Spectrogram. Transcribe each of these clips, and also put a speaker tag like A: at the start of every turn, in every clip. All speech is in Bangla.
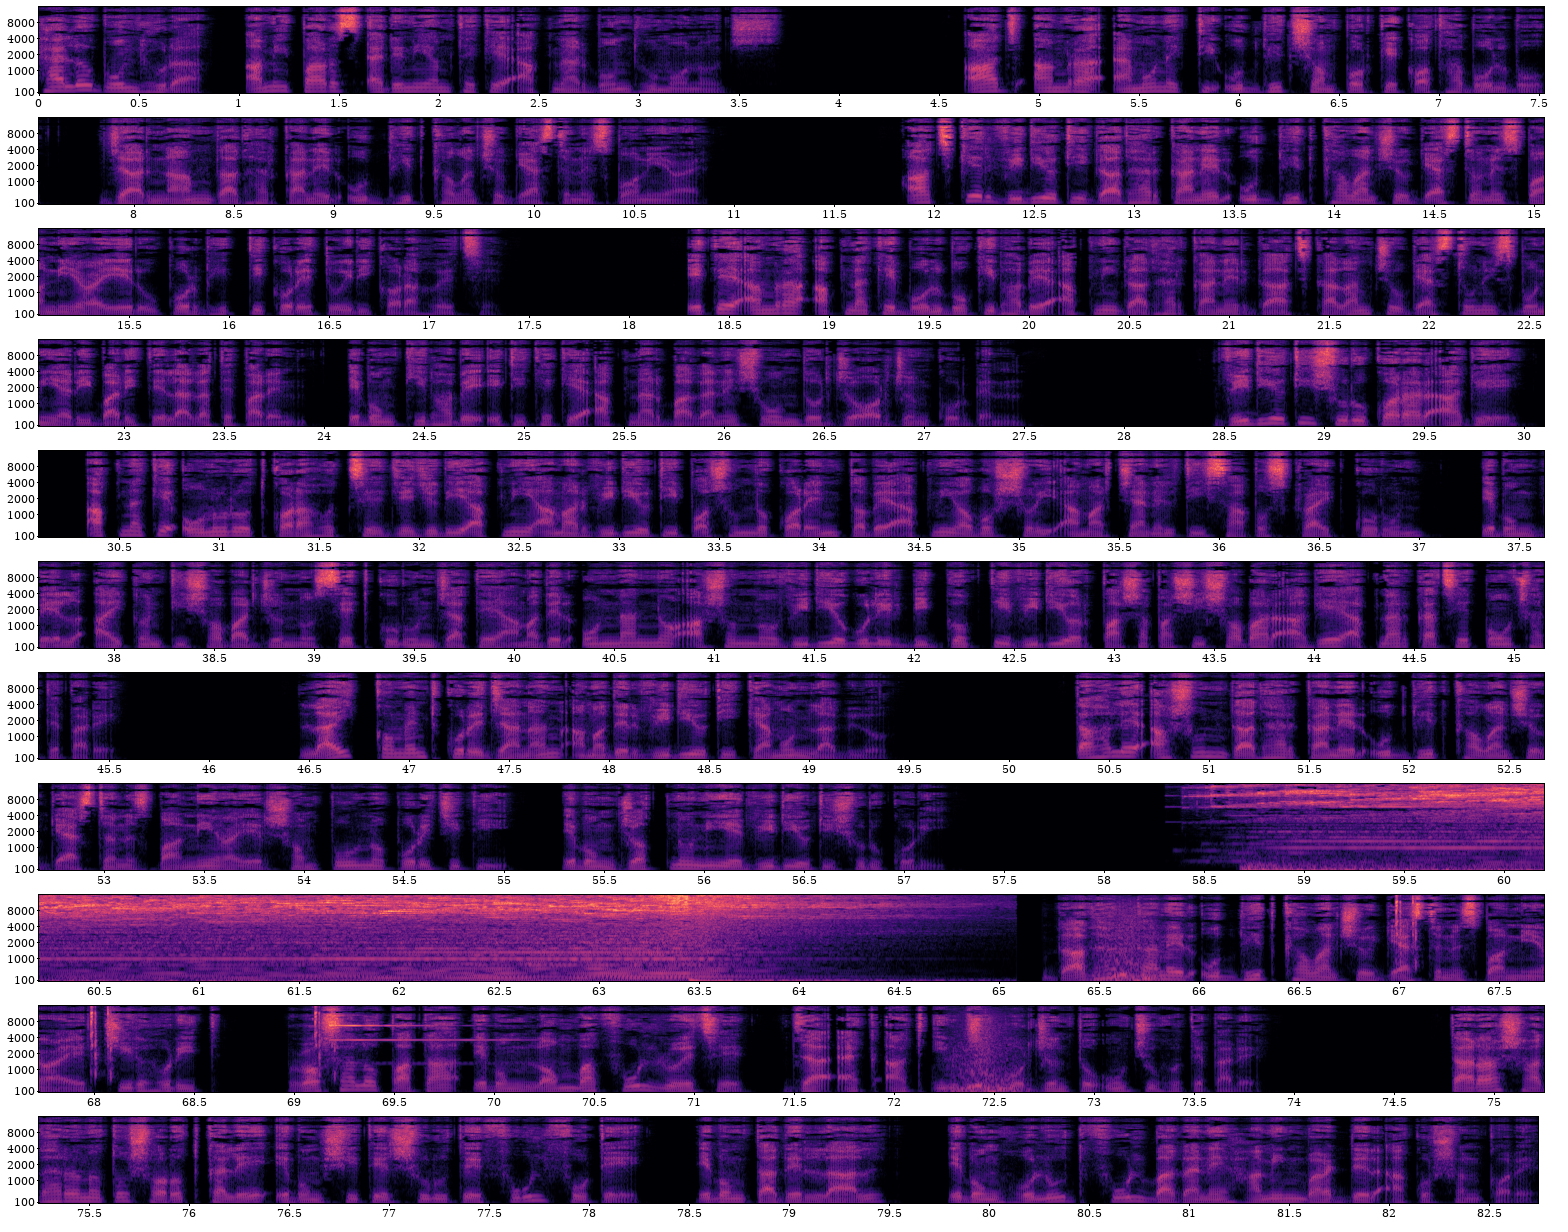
A: হ্যালো বন্ধুরা, আমি পার্স অ্যাডেনিয়াম থেকে আপনার বন্ধু মনোজ। আজ আমরা এমন একটি উদ্ভিদ সম্পর্কে কথা বলব, যার নাম গাধার কানের উদ্ভিদ খাওয়াঞ্চ গ্যাস্টনেস বনিয়য় আজকের ভিডিওটি গাধার কানের উদ্ভিদ খাওয়াঞ্চ গ্যাস্টনেস বনিয়য় এর উপর ভিত্তি করে তৈরি করা হয়েছে। এতে আমরা আপনাকে বলব কীভাবে আপনি গাধার কানের গাছ কালাঞ্চ গ্যাস্টোনিস বনিয়ারি বাড়িতে লাগাতে পারেন এবং কীভাবে এটি থেকে আপনার বাগানে সৌন্দর্য অর্জন করবেন। ভিডিওটি শুরু করার আগে, আপনাকে অনুরোধ করা হচ্ছে যে যদি আপনি আমার ভিডিওটি পছন্দ করেন তবে আপনি অবশ্যই আমার চ্যানেলটি সাবস্ক্রাইব করুন এবং বেল আইকনটি সবার জন্য সেট করুন যাতে আমাদের অন্যান্য আসন্ন ভিডিওগুলির বিজ্ঞপ্তি ভিডিওর পাশাপাশি সবার আগে আপনার কাছে পৌঁছাতে পারে। লাইক, কমেন্ট করে জানান আমাদের ভিডিওটি কেমন লাগল। তাহলে আসুন গাধার কানের উদ্ভিদ খাওয়াংশ গ্যাস্টানস বা এর সম্পূর্ণ পরিচিতি এবং যত্ন নিয়ে ভিডিওটি শুরু করি। গাধার কানের উদ্ভিদ খাওয়াংশ গ্যাস্টানস বা চিরহরিত, রসালো পাতা এবং লম্বা ফুল রয়েছে যা এক আট ইঞ্চি পর্যন্ত উঁচু হতে পারে। তারা সাধারণত শরৎকালে এবং শীতের শুরুতে ফুল ফোটে এবং তাদের লাল এবং হলুদ ফুল বাগানে হামিংবার্ডদের আকর্ষণ করে।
